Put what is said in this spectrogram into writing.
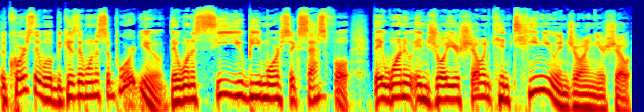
Of course they will because they want to support you. They want to see you be more successful. They want to enjoy your show and continue enjoying your show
